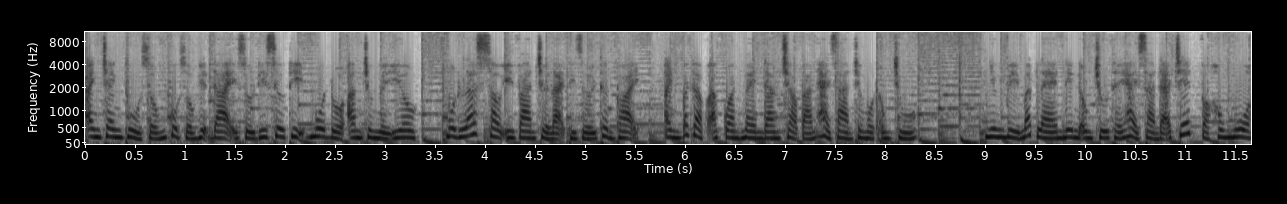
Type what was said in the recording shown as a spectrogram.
Anh tranh thủ sống cuộc sống hiện đại rồi đi siêu thị mua đồ ăn cho người yêu. Một lát sau Ivan trở lại thế giới thần thoại, anh bắt gặp Aquaman đang chào bán hải sản cho một ông chú. Nhưng vì mắt lé nên ông chú thấy hải sản đã chết và không mua.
